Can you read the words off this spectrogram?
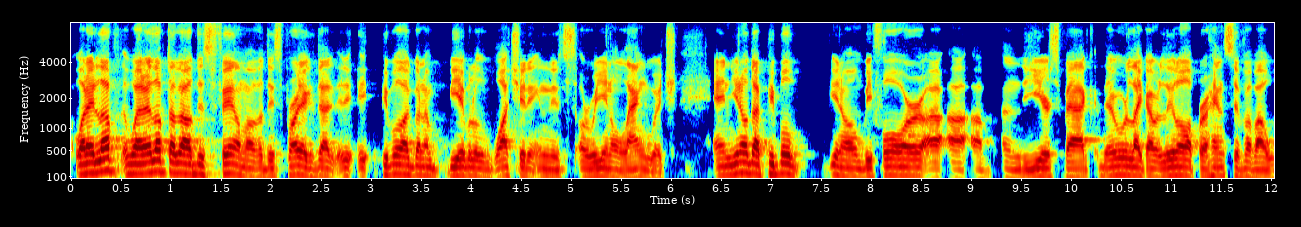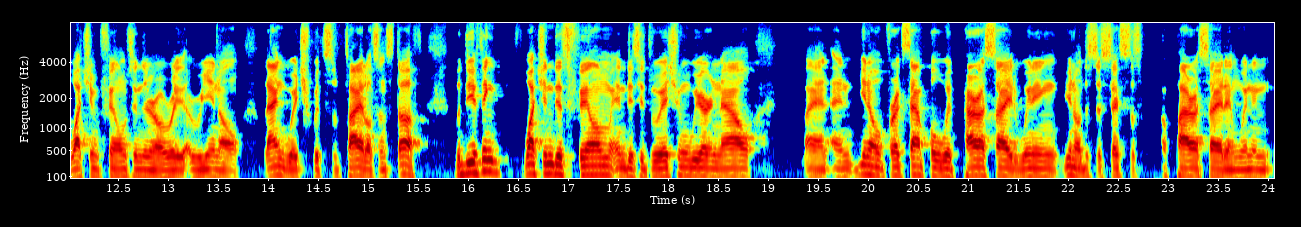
What I loved, what I loved about this film, of this project, that it, it, people are gonna be able to watch it in its original language, and you know that people you know before uh, uh, uh and years back they were like a little apprehensive about watching films in their original language with subtitles and stuff but do you think watching this film in the situation we are now and and you know for example with parasite winning you know the success of parasite and winning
